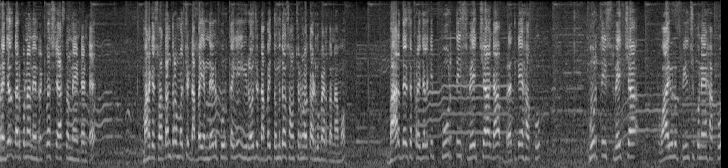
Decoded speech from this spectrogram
ప్రజల తరపున నేను రిక్వెస్ట్ చేస్తుంది ఏంటంటే మనకి స్వతంత్రం వచ్చి డెబ్బై ఎనిమిదేళ్ళు పూర్తయ్యి ఈ రోజు డెబ్బై తొమ్మిదో సంవత్సరంలోకి అడుగు పెడుతున్నాము. భారతదేశ ప్రజలకి పూర్తి స్వేచ్ఛగా బ్రతికే హక్కు పూర్తి స్వేచ్ఛ వాయువులు పీల్చుకునే హక్కు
